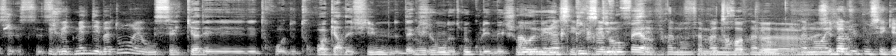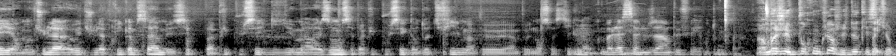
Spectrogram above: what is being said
C'est- c'est- je vais te mettre des bâtons dans les roues. C'est le cas des, des trois, de trois quarts des films d'action, de trucs où les méchants Ah oui, mais là c'est expliquent ce qu'ils vraiment, vont faire. c'est vraiment, fameux vraiment, trope, vraiment, euh, vraiment C'est évident. pas plus poussé qu'ailleurs, non Tu l'as, oui, tu l'as pris comme ça, mais c'est pas plus poussé. Guillaume a raison, c'est pas plus poussé que dans d'autres films un peu, un peu dans ce style-là. Bah là, ça nous a un peu fait rire en tout cas. Alors moi, j'ai- pour conclure, j'ai deux questions.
